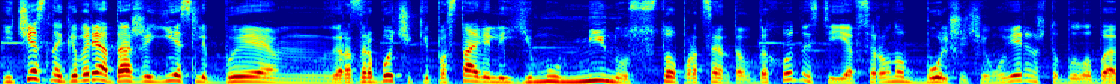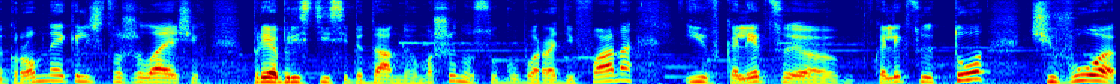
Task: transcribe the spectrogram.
И честно говоря, даже если бы разработчики поставили ему минус 100% доходности, я все равно больше чем уверен, что было бы огромное количество желающих приобрести себе данную машину сугубо ради фана и в коллекцию, в коллекцию то, чего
